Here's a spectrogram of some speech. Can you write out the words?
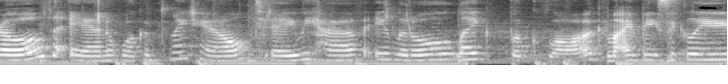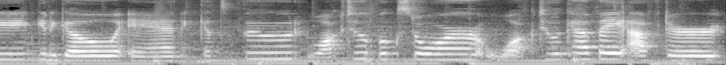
Emerald and welcome to my channel. Today we have a little like book vlog. Um, I'm basically gonna go and get some food, walk to a bookstore, walk to a cafe after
